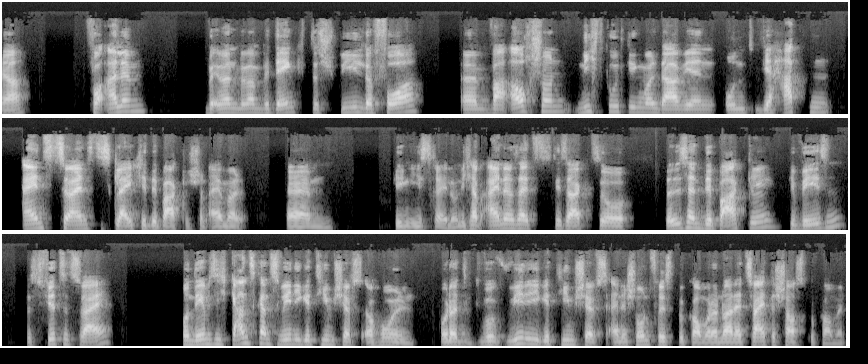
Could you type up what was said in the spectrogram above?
Ja. Vor allem, wenn man, wenn man bedenkt, das Spiel davor ähm, war auch schon nicht gut gegen Moldawien und wir hatten eins zu eins das gleiche Debakel schon einmal ähm, gegen Israel. Und ich habe einerseits gesagt, so, das ist ein Debakel gewesen, das 4 zu 2, von dem sich ganz, ganz wenige Teamchefs erholen oder wo wenige Teamchefs eine Schonfrist bekommen oder nur eine zweite Chance bekommen.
